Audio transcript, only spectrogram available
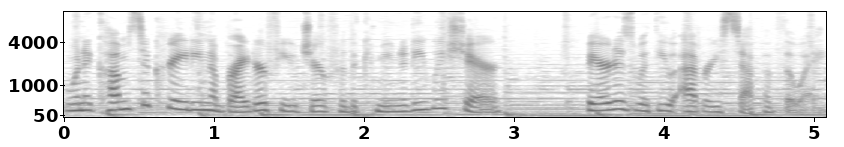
When it comes to creating a brighter future for the community we share, Baird is with you every step of the way.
